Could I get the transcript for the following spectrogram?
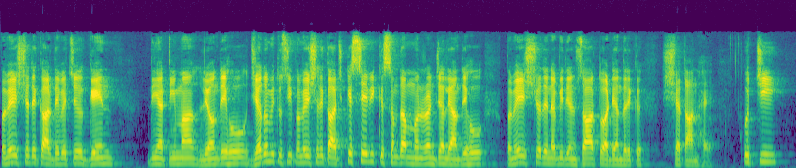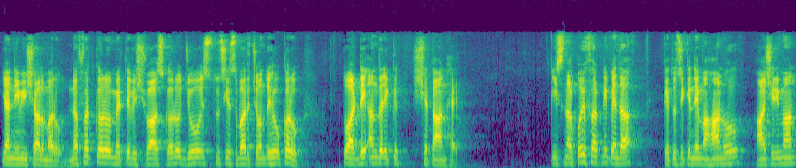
ਪਰਮੇਸ਼ਰ ਦੇ ਘਰ ਦੇ ਵਿੱਚ ਗੇਂਦ ਦੀਆਂ ਟੀਮਾਂ ਲਿਆਉਂਦੇ ਹੋ, ਜਦੋਂ ਵੀ ਤੁਸੀਂ ਪਰਮੇਸ਼ਰ ਦੇ ਘਰ 'ਚ ਕਿਸੇ ਵੀ ਕਿਸਮ ਦਾ ਮਨੋਰੰਜਨ ਲਿਆਉਂਦੇ ਹੋ ਪਰਮੇਸ਼ਰ ਦੇ ਨਬੀ ਦੇ ਅਨੁਸਾਰ ਤੁਹਾਡੇ ਅੰਦਰ ਇੱਕ ਸ਼ੈਤਾਨ ਹੈ। ਉੱਚੀ ਜਾਂ ਨੀਵੀਂ ਛਾਲ ਮਾਰੋ। ਨਫ਼ਰਤ ਕਰੋ, ਮੇਰੇ ਤੇ ਵਿਸ਼ਵਾਸ ਕਰੋ। ਜੋ ਇਸ ਤੁਸੀਂ ਇਸ ਬਾਰੇ ਚਾਹੁੰਦੇ ਹੋ, ਕਰੋ। ਤੁਹਾਡੇ ਅੰਦਰ ਇੱਕ ਸ਼ੈਤਾਨ ਹੈ। ਇਸ ਨਾਲ ਕੋਈ ਫ਼ਰਕ ਨਹੀਂ ਪੈਂਦਾ ਕਿ ਤੁਸੀਂ ਕਿੰਨੇ ਮਹਾਨ ਹੋ। ਹਾਂ, ਸ਼੍ਰੀਮਾਨ,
